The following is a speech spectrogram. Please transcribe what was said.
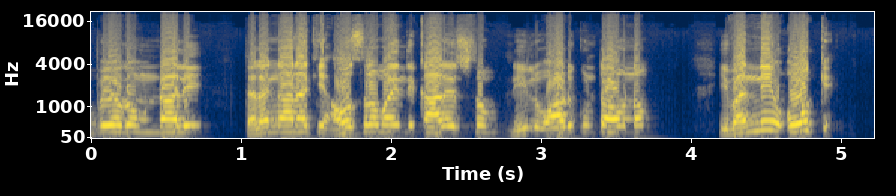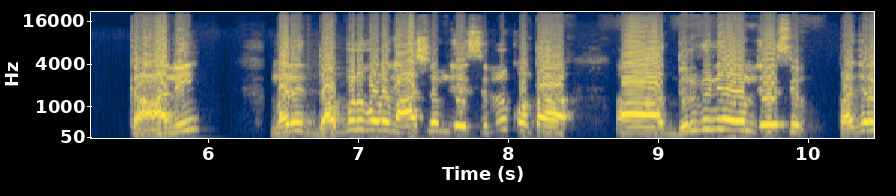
ఉపయోగం ఉండాలి. తెలంగాణకి అవసరమైంది కాళేశ్వరం నీళ్ళు వాడుకుంటా ఉన్నాం. ఇవన్నీ ఓకే. కానీ మరి డబ్బులు కూడా నాశనం చేసిండ్రు కొంత దుర్వినియోగం చేసిండ్రు ప్రజల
